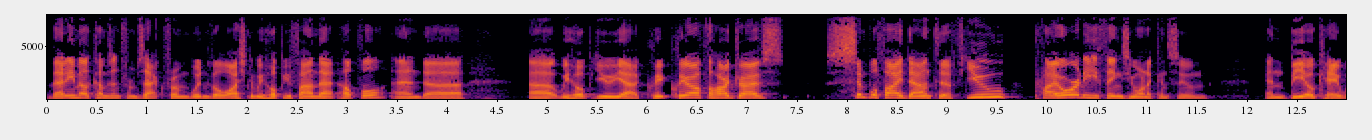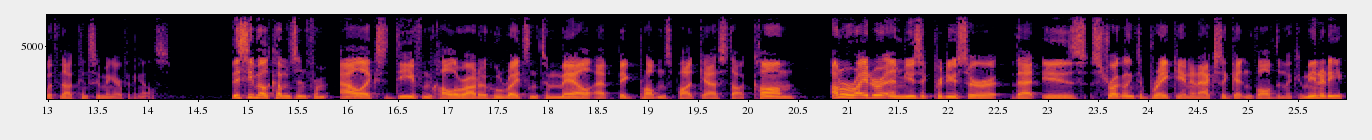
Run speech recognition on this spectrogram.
that email comes in from Zach from Woodinville, Washington. We hope you found that helpful, and uh, uh, we hope you, yeah, clear, clear off the hard drives, simplify down to a few priority things you want to consume, and be okay with not consuming everything else. This email comes in from Alex D from Colorado, who writes into mail at bigproblemspodcast.com. I'm a writer and music producer that is struggling to break in and actually get involved in the community.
